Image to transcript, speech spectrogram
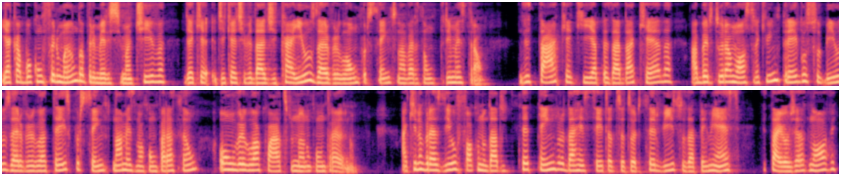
e acabou confirmando a primeira estimativa de que, de que a atividade caiu 0,1% na versão trimestral. Destaque é que, apesar da queda, a abertura mostra que o emprego subiu 0,3% na mesma comparação, ou 1,4% no ano contra ano. Aqui no Brasil, foco no dado de setembro da receita do setor de serviços, a PMS, que sai hoje às 9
